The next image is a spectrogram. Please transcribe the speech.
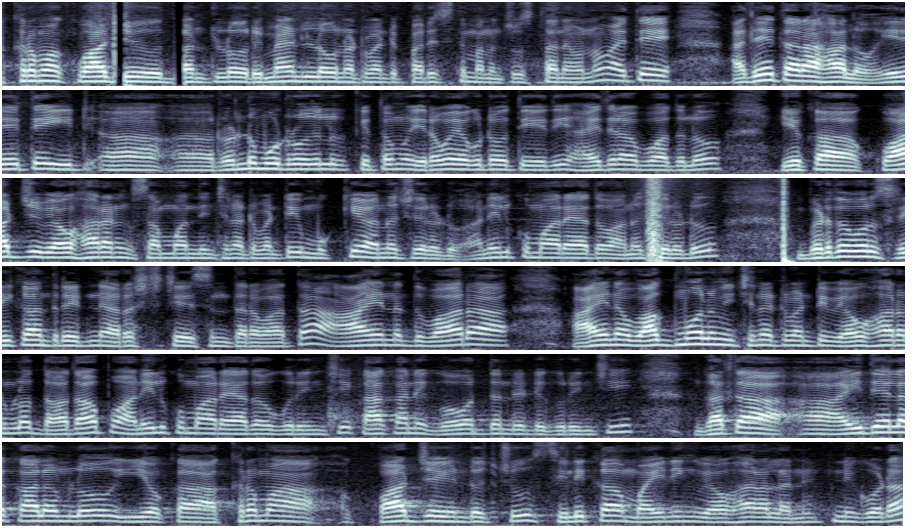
అక్రమ క్వార్జ్ దాంట్లో రిమాండ్లో ఉన్నటువంటి పరిస్థితి మనం చూస్తూనే ఉన్నాం. అయితే అదే తరహాలో ఏదైతే రెండు మూడు రోజుల క్రితం ఇరవై ఒకటో తేదీ హైదరాబాద్లో ఈ యొక్క క్వార్జ్ వ్యవహారానికి సంబంధించినటువంటి ముఖ్య అనుచరుడు అనిల్ కుమార్ యాదవ్ అనుచరుడు బిడదవోలు శ్రీకాంత్ రెడ్డిని అరెస్ట్ చేసిన తర్వాత ఆయన ద్వారా ఆయన వాగ్ వాగ్మూలం ఇచ్చినటువంటి వ్యవహారంలో దాదాపు అనిల్ కుమార్ యాదవ్ గురించి కాకాని గోవర్ధన్ రెడ్డి గురించి గత ఐదేళ్ళ కాలంలో ఈ యొక్క అక్రమ క్వార్జ్ అయి ఉండొచ్చు సిలికా మైనింగ్ వ్యవహారాలన్నింటినీ కూడా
